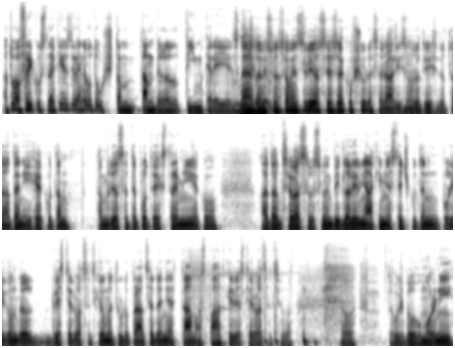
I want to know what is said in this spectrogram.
A tu Afriku jste taky jezdili, nebo to už tam, tam byl tým, který Ne, to my jsme tam jezdili asi jako všude, se dá říct, Hmm. no, do, těch, do na ten jich, jako tam, tam byly zase teploty extrémní, jako, a tam třeba jsme- bydleli v nějakém městečku, ten poligon byl 220 km do práce denně, tam a zpátky 220 třeba. jo, to už bylo umorný.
